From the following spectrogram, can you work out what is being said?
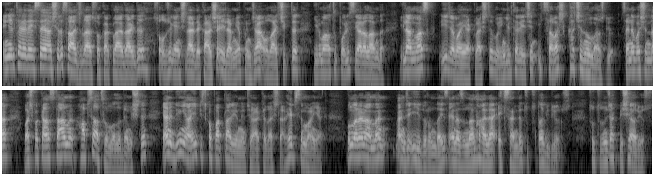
İngiltere'de ise aşırı sağcılar sokaklardaydı. Solcu gençler de karşı eylem yapınca olay çıktı. 26 polis yaralandı. Elon Musk iyice manyaklaştı. Bu İngiltere için iç savaş kaçınılmaz diyor. Sene başında Başbakan Starmer hapse atılmalı demişti. Yani dünyayı psikopatlar yönetiyor arkadaşlar. Hepsi manyak. Bunlara rağmen bence iyi durumdayız. En azından hala eksende tutunabiliyoruz. Tutunacak bir şey arıyorsun.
